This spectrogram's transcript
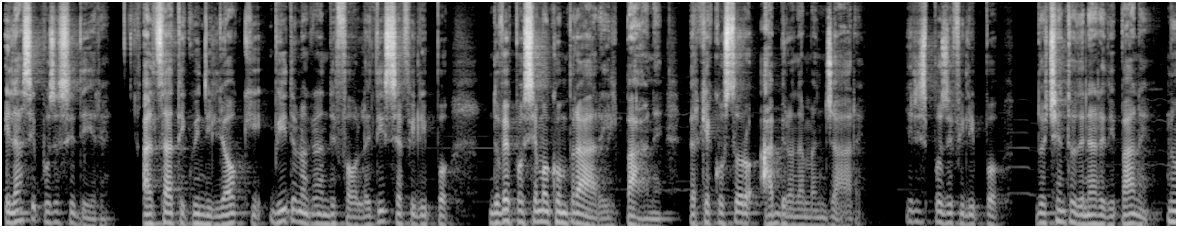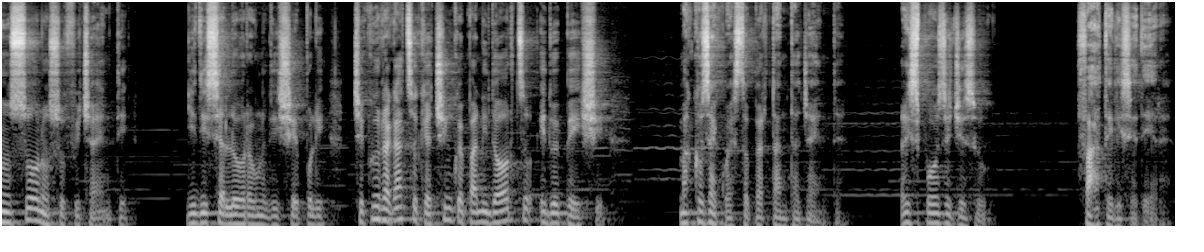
e là si pose a sedere. Alzati quindi gli occhi, vide una grande folla e disse a Filippo, dove possiamo comprare il pane perché costoro abbiano da mangiare? Gli rispose Filippo, 200 denari di pane non sono sufficienti. Gli disse allora uno dei discepoli, c'è qui un ragazzo che ha cinque panni d'orzo e due pesci. Ma cos'è questo per tanta gente? Rispose Gesù, fateli sedere.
